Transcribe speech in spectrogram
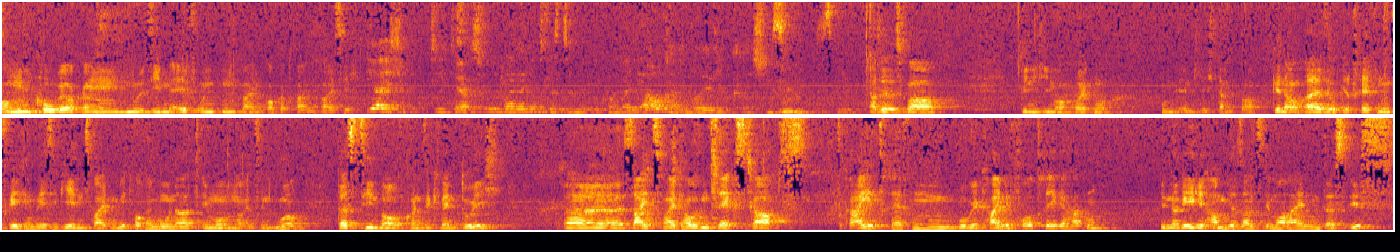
vom Coworking 0711 unten beim Rocker 33. Ja, ich habe die Diskussion ja. bei der Newsliste mitbekommen, weil die ja auch gerade neue Locations mhm. Also das war, bin ich ihm auch heute noch unendlich dankbar. Genau, also wir treffen uns regelmäßig jeden zweiten Mittwoch im Monat, immer um 19 Uhr. Das ziehen wir auch konsequent durch. Äh, seit 2006 gab es drei Treffen, wo wir keine Vorträge hatten. In der Regel haben wir sonst immer einen. Das ist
